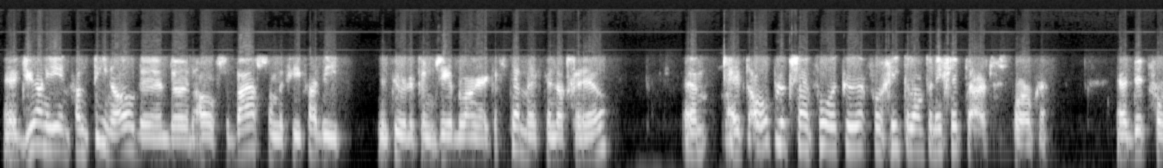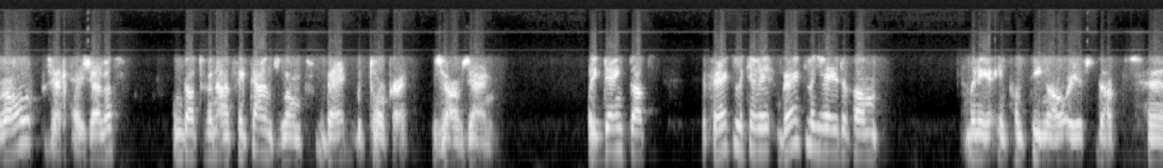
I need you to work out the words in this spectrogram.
Gianni Infantino, de, de, de hoogste baas van de FIFA, die natuurlijk een zeer belangrijke stem heeft in dat geheel, um, heeft openlijk zijn voorkeur voor Griekenland en Egypte uitgesproken. Uh, dit vooral, zegt hij zelf, omdat er een Afrikaans land bij betrokken zou zijn. Ik denk dat de werkelijke, reden van meneer Infantino is dat uh,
